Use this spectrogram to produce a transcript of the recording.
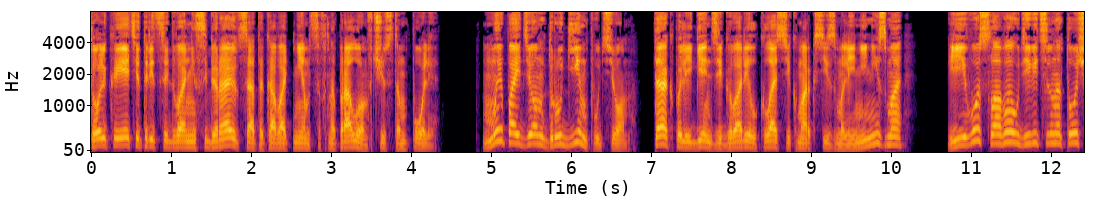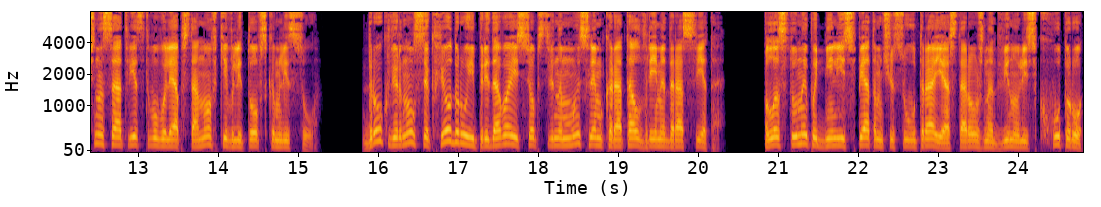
Только эти 32 не собираются атаковать немцев на пролом в чистом поле. Мы пойдем другим путем. Так, по легенде, говорил классик марксизма-ленинизма, и его слова удивительно точно соответствовали обстановке в литовском лесу. Друг вернулся к Федору и, предаваясь собственным мыслям, коротал время до рассвета. Пластуны поднялись в пятом часу утра и осторожно двинулись к хутору,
